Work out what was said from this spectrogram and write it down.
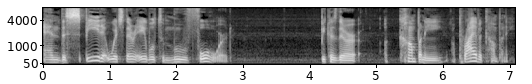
and the speed at which they're able to move forward because they're a company, a private company,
